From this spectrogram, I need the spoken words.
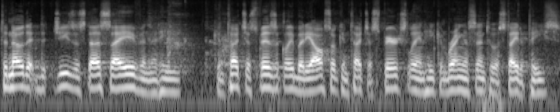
to know that Jesus does save and that He can touch us physically, but He also can touch us spiritually and He can bring us into a state of peace?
